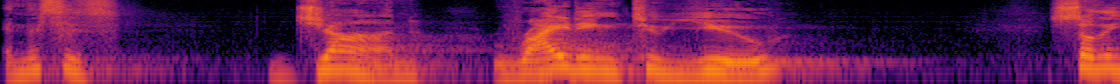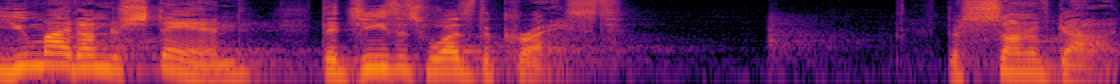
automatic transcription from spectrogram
And this is John writing to you so that you might understand that Jesus was the Christ, the Son of God.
